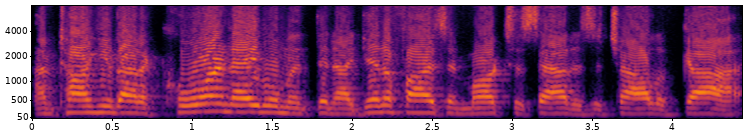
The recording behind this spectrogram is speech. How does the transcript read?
I'm talking about a core enablement that identifies and marks us out as a child of God.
